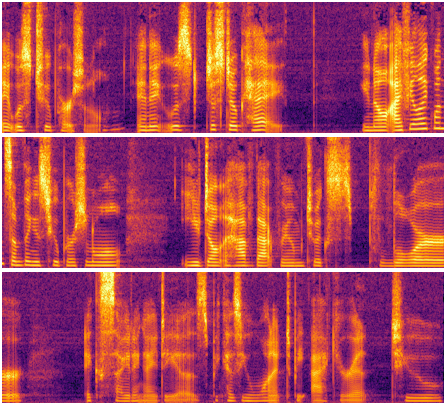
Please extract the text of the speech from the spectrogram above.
it was too personal and it was just okay. You know, I feel like when something is too personal, you don't have that room to explore exciting ideas because you want it to be accurate to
